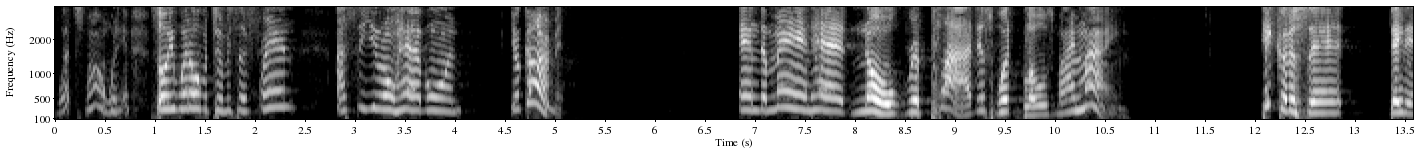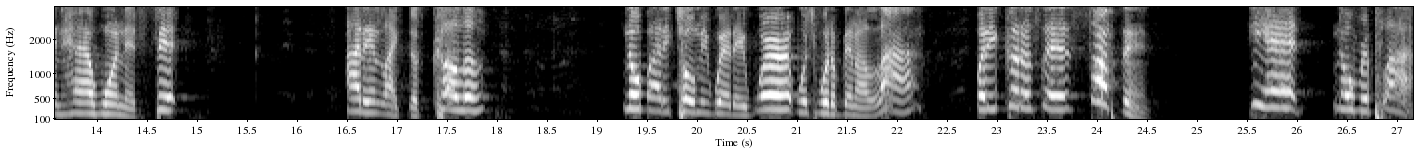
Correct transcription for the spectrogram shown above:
What's wrong with him? So he went over to him. He said, Friend, I see you don't have on your garment. And the man had no reply. This what blows my mind. He could have said they didn't have one that fit. I didn't like the color. Nobody told me where they were, which would have been a lie. But he could have said something. He had no reply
